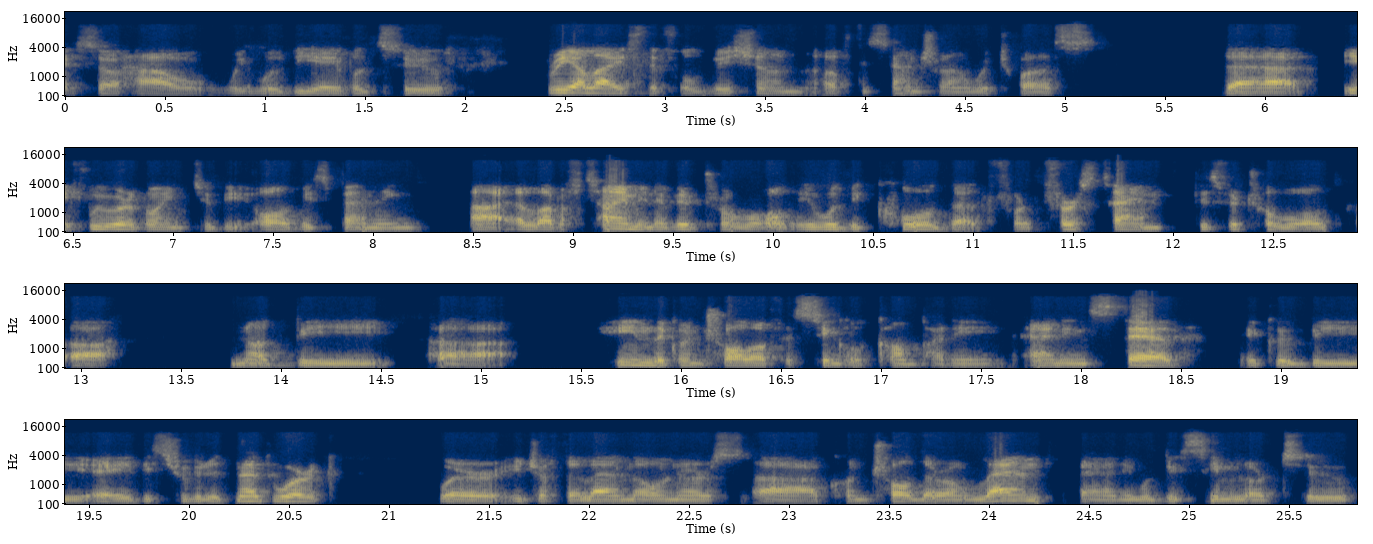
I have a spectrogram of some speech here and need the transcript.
I saw how we would be able to realize the full vision of the Decentraland, which was that if we were going to be all be spending uh, a lot of time in a virtual world, it would be cool that for the first time this virtual world uh, not be uh, in the control of a single company, and instead It could be a distributed network where each of the landowners uh, control their own land, and it would be similar to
